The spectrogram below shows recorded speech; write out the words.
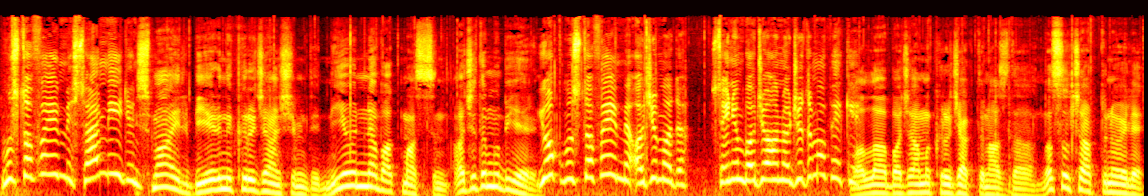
Mustafa emmi sen miydin? İsmail bir yerini kıracaksın şimdi. Niye önüne bakmazsın? Acıdı mı bir yerin? Yok Mustafa emmi acımadı. Senin bacağın acıdı mı peki? Vallahi bacağımı kıracaktın az daha. Nasıl çarptın öyle?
